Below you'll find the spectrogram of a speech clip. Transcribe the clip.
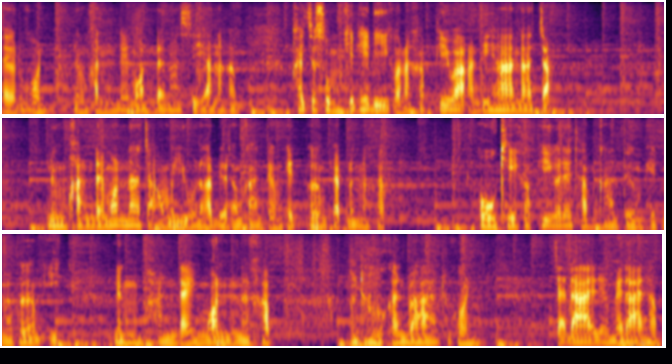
เออทุกคน 1,000ไดมอนด์ได้มา4อันนะครับ ใครจะสุ่มคิดให้ดีก่อนนะครับ พี่ว่าอันที่ 5 น่าจะ 1,000ไดมอนด์น่าจะเอาไม่อยู่นะครับ เดี๋ยวทำการเติมเพชรเพิ่มแป๊บหนึ่งนะครับ โอเคครับพี่ก็ได้ทำการเติมเพชรมาเพิ่มอีก 1,000ไดมอนด์นะครับ มาดูกันว่าทุกคนจะได้หรือไม่ได้นะครับ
